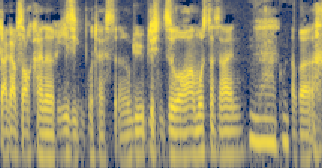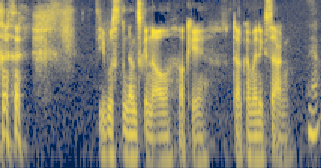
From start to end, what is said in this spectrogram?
da gab es auch keine riesigen Proteste. Und die üblichen so, oh, muss das sein? Ja, gut. Aber die wussten ganz genau, okay, da können wir nichts sagen. Ja,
